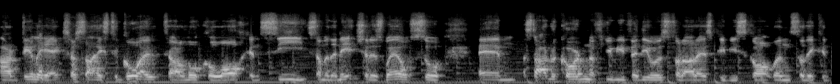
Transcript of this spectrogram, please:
our daily exercise to go out to our local loch and see some of the nature as well. So um, I started recording a few wee videos for RSPB Scotland so they could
